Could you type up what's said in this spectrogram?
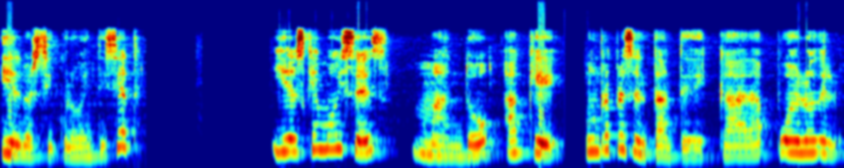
y el versículo 27. Y es que Moisés mandó a que un representante de cada pueblo de,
